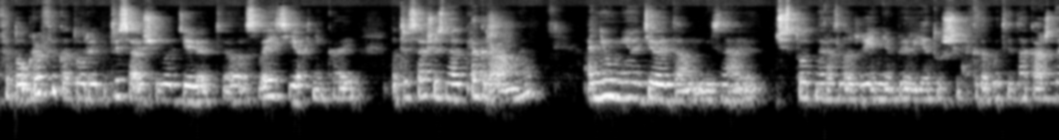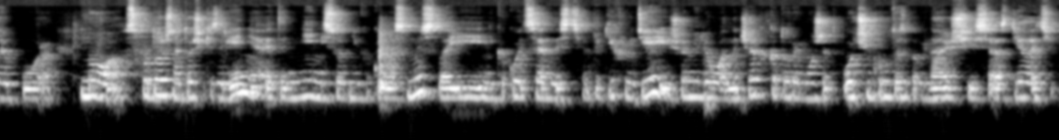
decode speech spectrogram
фотографы, которые потрясающе владеют своей техникой, потрясающе знают программы, они умеют делать там, не знаю, частотное разложение при ретуши, когда будет видна каждая пора. Но с художественной точки зрения это не несет никакого смысла и никакой ценности. Таких людей еще миллионы. Человек, который может очень круто запоминающийся сделать,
